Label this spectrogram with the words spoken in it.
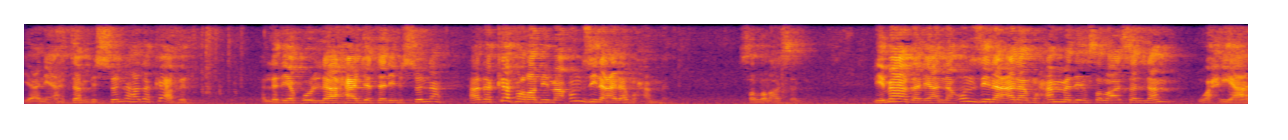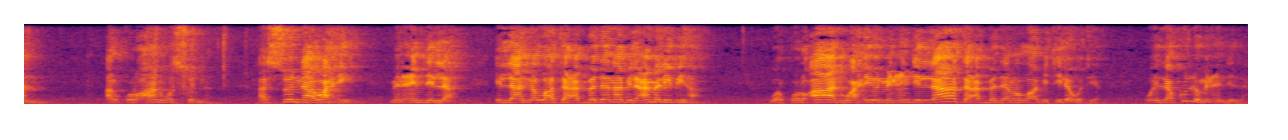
يعني أهتم بالسنة هذا كافر. الذي يقول لا حاجة لي بالسنة هذا كفر بما أنزل على محمد صلى الله عليه وسلم. لماذا؟ لأن أنزل على محمد صلى الله عليه وسلم وحيان القرآن والسنة. السنة وحي من عند الله إلا أن الله تعبدنا بالعمل بها. والقرآن وحي من عند الله تعبدنا الله بتلاوتها. وإلا كله من عند الله.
